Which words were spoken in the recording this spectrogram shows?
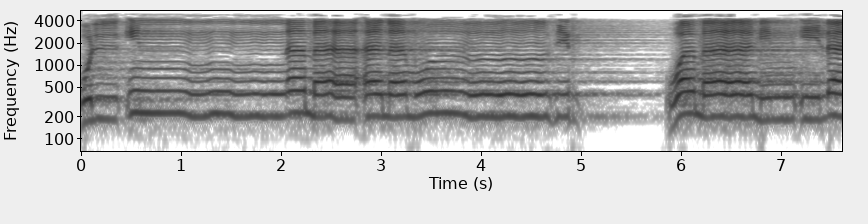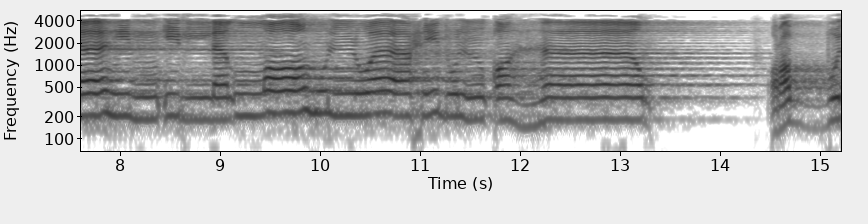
قل إنما أنا منذر وما من إله إلا الله الواحد القهار. رب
